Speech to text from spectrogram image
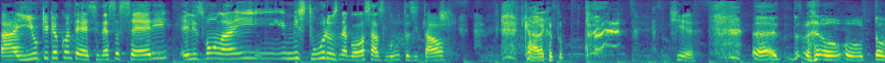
Aí o que que acontece? Nessa série, eles vão lá e, e misturam os negócios, as lutas e tal. Caraca, eu tô. É? É, eu, eu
